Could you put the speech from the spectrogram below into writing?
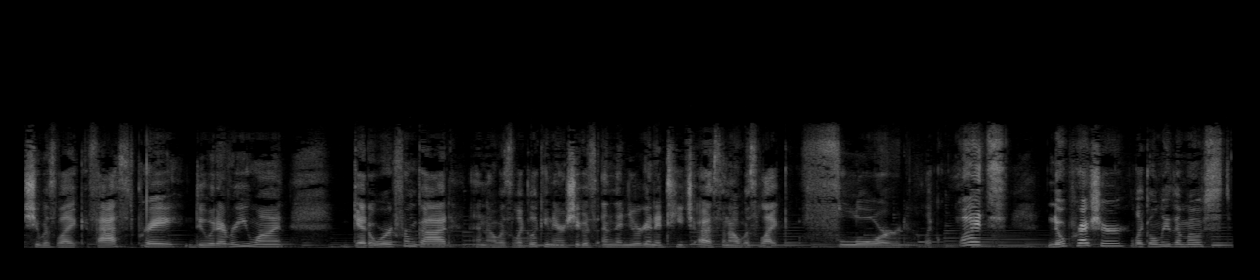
She was like, Fast, pray, do whatever you want get a word from God. And I was like looking at her. She goes, and then you're going to teach us. And I was like floored. Like, what? No pressure. Like, only the most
